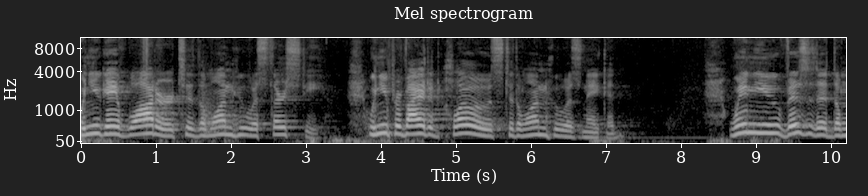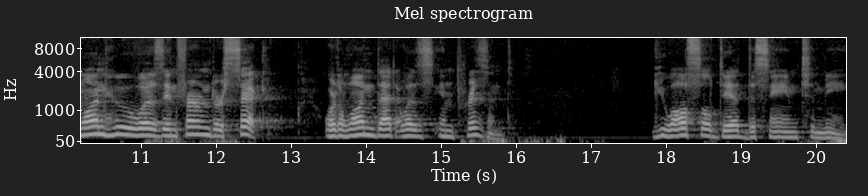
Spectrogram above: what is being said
when you gave water to the one who was thirsty, when you provided clothes to the one who was naked, when you visited the one who was infirmed or sick, or the one that was imprisoned, you also did the same to me.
